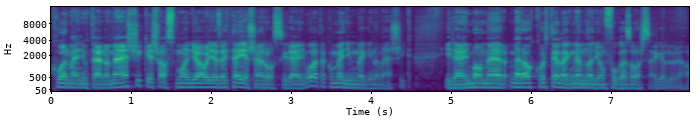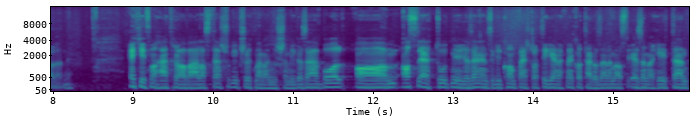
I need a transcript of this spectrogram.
kormány után a másik, és azt mondja, hogy ez egy teljesen rossz irány volt, akkor megyünk megint a másik irányba, mert, mert akkor tényleg nem nagyon fog az ország előre haladni. Egy hét van hátra a választásokig, sőt már annyi sem igazából. A, azt lehet tudni, hogy az ellenzéki kampánystratégiának meghatározó eleme az, hogy ezen a héten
